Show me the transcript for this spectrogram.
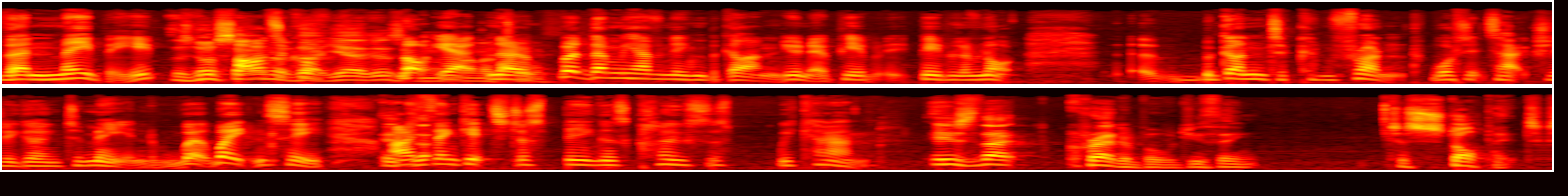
then maybe. There's no sign of that yet, is Not yet, no. But then we haven't even begun. You know, people, people have not uh, begun to confront what it's actually going to mean. Wait, wait and see. Is I think it's just being as close as we can. Is that credible, do you think, to stop it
